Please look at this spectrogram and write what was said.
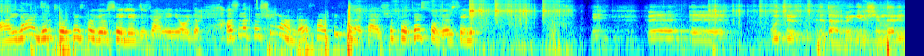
aylardır protesto gösterileri düzenleniyordu. Aslında Paşinyan da Sarkisyan'a karşı protesto gösterileri ve e, bu tür darbe girişimleri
